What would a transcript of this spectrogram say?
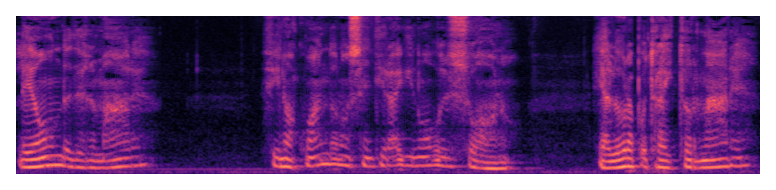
le onde del mare fino a quando non sentirai di nuovo il suono e allora potrai tornare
